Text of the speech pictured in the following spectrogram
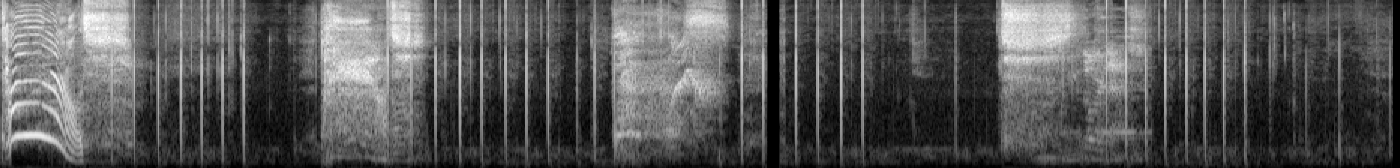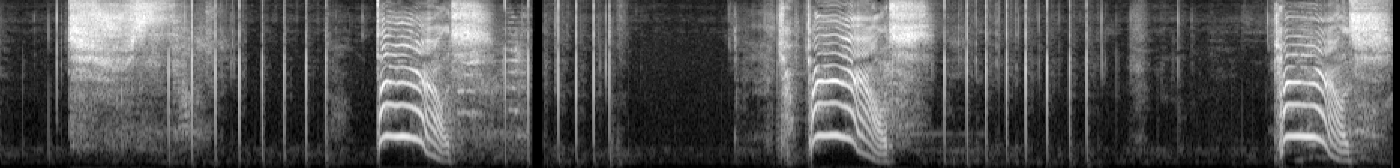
DoorDash. Ouch! Ouch! Ouch!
